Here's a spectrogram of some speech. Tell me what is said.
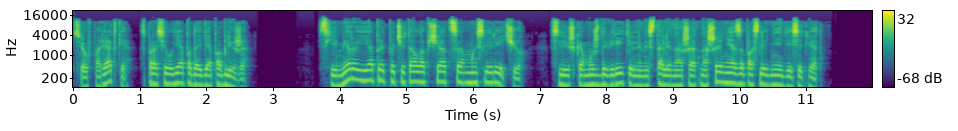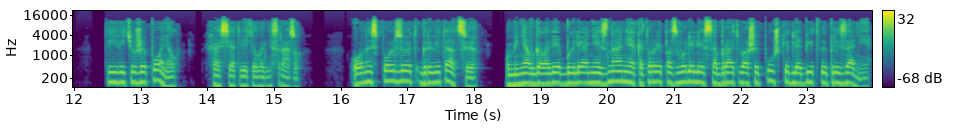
«Все в порядке?» – спросил я, подойдя поближе. С Химерой я предпочитал общаться мысли-речью. Слишком уж доверительными стали наши отношения за последние десять лет. «Ты ведь уже понял», — Хаси ответила не сразу. «Он использует гравитацию. У меня в голове были о ней знания, которые позволили собрать ваши пушки для битвы при Зании.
